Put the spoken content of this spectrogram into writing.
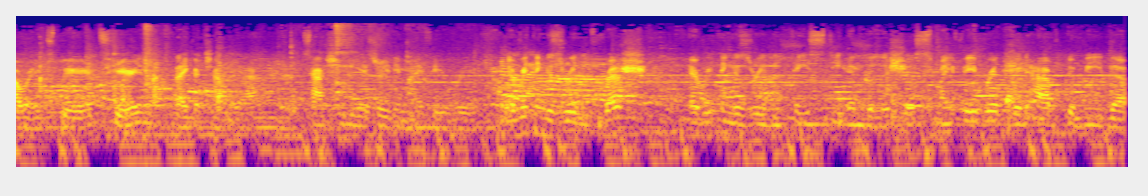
Here in Taiko Chaya, sashimi is really my favorite. Everything is really fresh. Everything is really tasty and delicious. My favorite would have to be the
